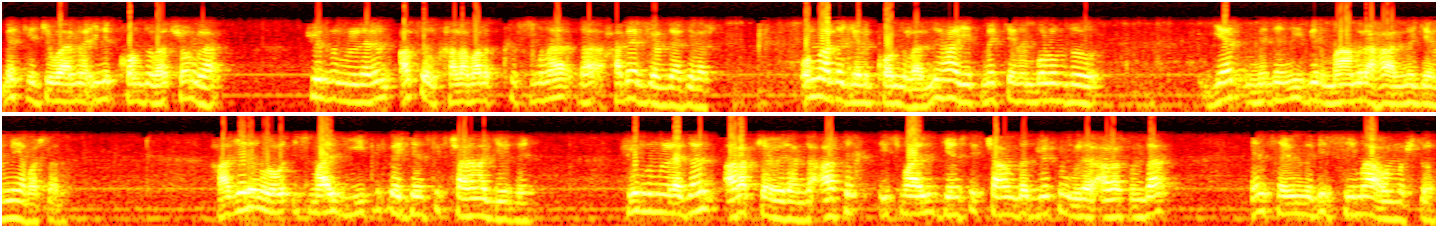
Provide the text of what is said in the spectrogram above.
Mekke civarına inip kondular. Sonra Cürhümlülerin asıl kalabalık kısmına da haber gönderdiler. Onlar da gelip kondular. Nihayet Mekke'nin bulunduğu yer medeni bir mamura haline gelmeye başladı. Hacer'in oğlu İsmail yiğitlik ve gençlik çağına girdi. Cürhümlülerden Arapça öğrendi. Artık İsmail gençlik çağında Cürhümlüler arasında en sevimli bir sima olmuştu.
